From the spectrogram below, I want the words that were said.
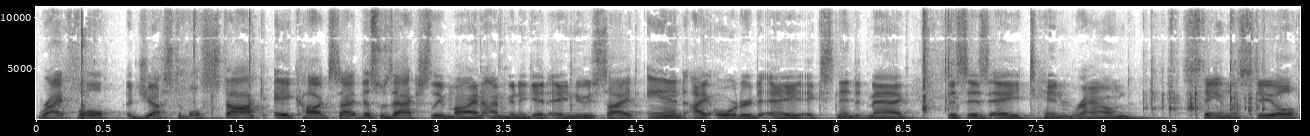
rifle adjustable stock ACOG sight. This was actually mine. I'm to get a new sight, and I ordered a extended mag. This is a 10 round stainless steel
